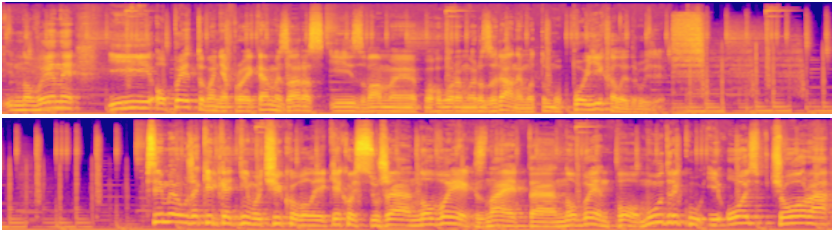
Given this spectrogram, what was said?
і новини і опитування, про яке ми зараз і з вами поговоримо і розглянемо. Тому поїхали, друзі. Всі ми вже кілька днів очікували якихось уже нових, знаєте, новин по мудрику. І ось вчора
